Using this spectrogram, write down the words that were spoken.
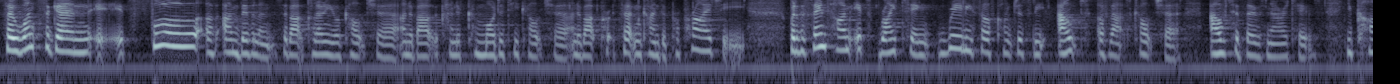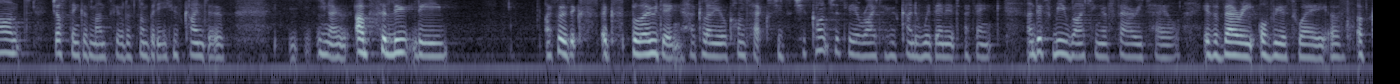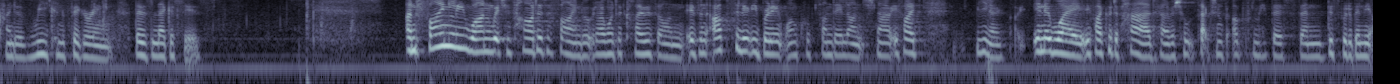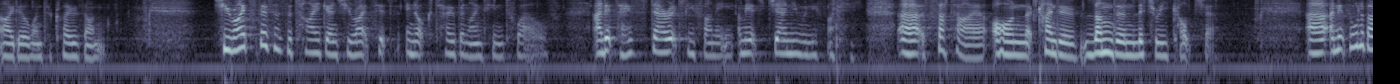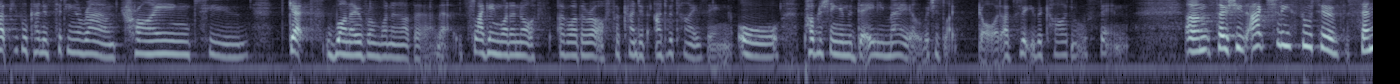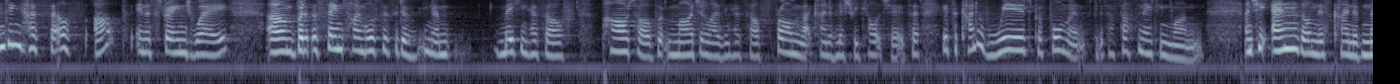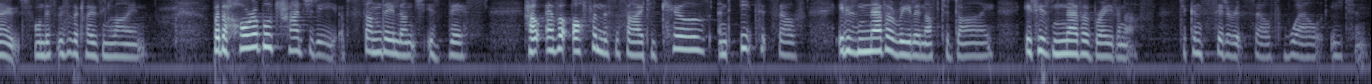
So once again, it's full of ambivalence about colonial culture and about the kind of commodity culture and about certain kinds of propriety. But at the same time, it's writing really self-consciously out of that culture, out of those narratives. You can't just think of Mansfield as somebody who's kind of, you know, absolutely I suppose, ex exploding her colonial context. She's, she's consciously a writer who's kind of within it, I think. And this rewriting of fairy tale is a very obvious way of, of kind of reconfiguring those legacies. And finally, one which is harder to find, but which I want to close on, is an absolutely brilliant one called Sunday Lunch. Now, if I'd, you know, in a way, if I could have had kind of a short section up from this, then this would have been the ideal one to close on. She writes this as The Tiger, and she writes it in October 1912. And it's hysterically funny, I mean, it's genuinely funny, uh, satire on kind of London literary culture. Uh, and it's all about people kind of sitting around trying to get one over on one another, slagging one another off for kind of advertising or publishing in the Daily Mail, which is like, God, absolutely the cardinal sin. Um, so she's actually sort of sending herself up in a strange way, um, but at the same time also sort of, you know, making herself part of but marginalizing herself from that kind of literary culture. It's a, it's a kind of weird performance, but it's a fascinating one. And she ends on this kind of note, on this, this is the closing line. But the horrible tragedy of Sunday lunch is this. However often the society kills and eats itself, it is never real enough to die. It is never brave enough to consider itself well eaten.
